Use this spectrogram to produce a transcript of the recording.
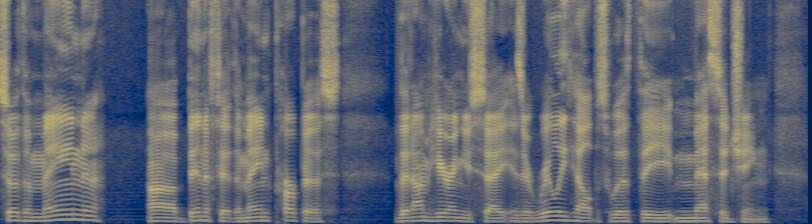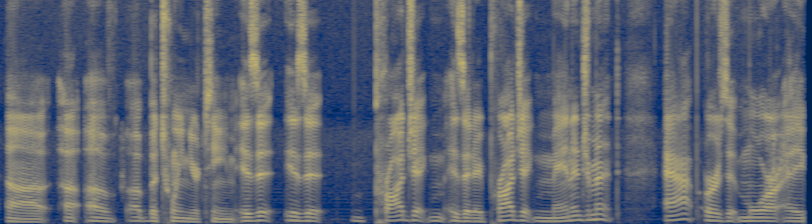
So the main uh, benefit, the main purpose that I'm hearing you say is it really helps with the messaging uh, uh, of uh, between your team? Is it is it project is it a project management app or is it more a,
